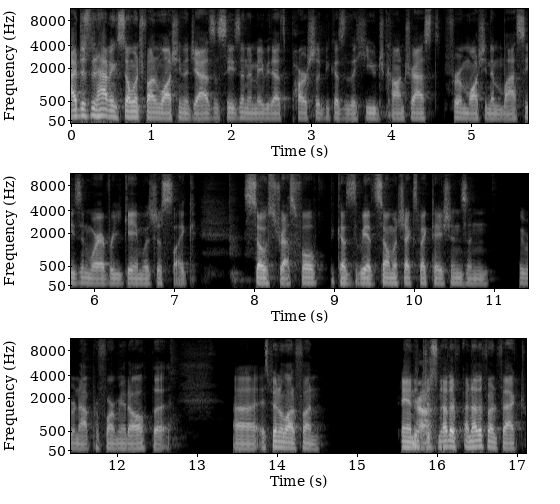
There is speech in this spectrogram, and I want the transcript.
I've just been having so much fun watching the Jazz this season, and maybe that's partially because of the huge contrast from watching them last season, where every game was just like so stressful because we had so much expectations and we were not performing at all. But uh, it's been a lot of fun. And Yeah. just another another fun fact:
